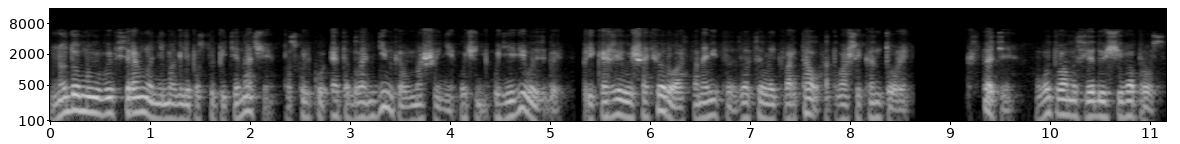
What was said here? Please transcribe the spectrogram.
Но думаю, вы все равно не могли поступить иначе, поскольку эта блондинка в машине очень удивилась бы, прикажи вы шоферу остановиться за целый квартал от вашей конторы. Кстати, вот вам и следующий вопрос.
